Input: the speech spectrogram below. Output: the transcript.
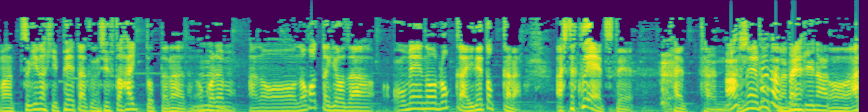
まあ、次の日、ペーター君シフト入っとったな。んこれ、あのー残った餃子、おめえのロッカー入れとくから、明日食えっつって帰ったんですよね、明日だったっけなね。うん、明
